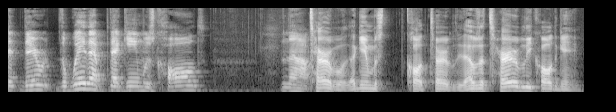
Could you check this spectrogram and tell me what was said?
I, there, the way that that game was called, no, Terrible. That game was called terribly. That was a terribly called game.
